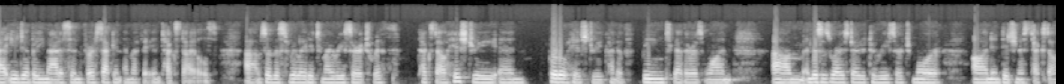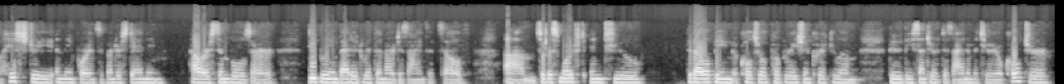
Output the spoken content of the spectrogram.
at UW Madison for a second MFA in textiles. Um, so this related to my research with textile history and photo history kind of being together as one. Um, and this is where I started to research more on Indigenous textile history and the importance of understanding how our symbols are deeply embedded within our designs itself. Um, so this morphed into developing a cultural appropriation curriculum through the Center of Design and Material Culture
